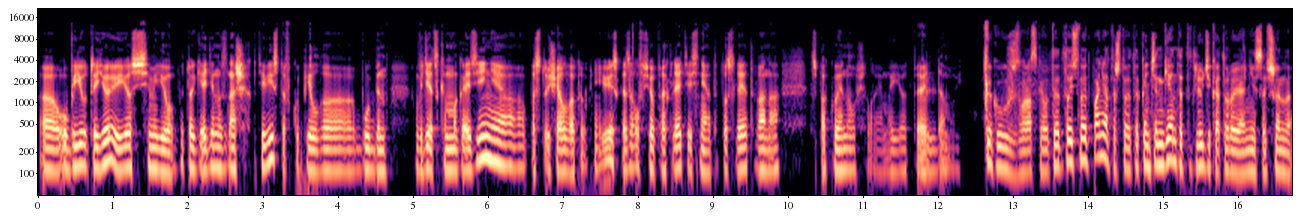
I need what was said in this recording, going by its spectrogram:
э, убьют ее и ее семью. В итоге один из наших активистов купил бубен в детском магазине, постучал вокруг нее и сказал, все, проклятие снято. После этого она спокойно ушла, и мы ее отправили домой. Какой ужас воровской. Вот это, то есть, ну, это понятно, что это контингент, это люди, которые, они совершенно,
